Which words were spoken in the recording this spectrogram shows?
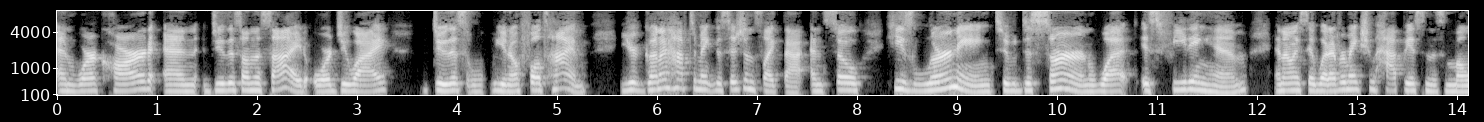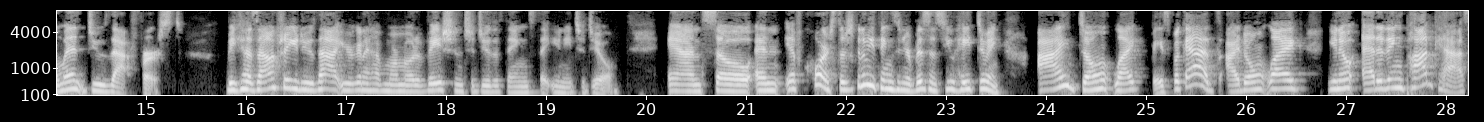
and work hard and do this on the side or do I do this you know full time you're going to have to make decisions like that. And so he's learning to discern what is feeding him. And i always say whatever makes you happiest in this moment do that first. Because after you do that you're going to have more motivation to do the things that you need to do. And so and of course there's going to be things in your business you hate doing. I don't like facebook ads. I don't like you know editing podcasts.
